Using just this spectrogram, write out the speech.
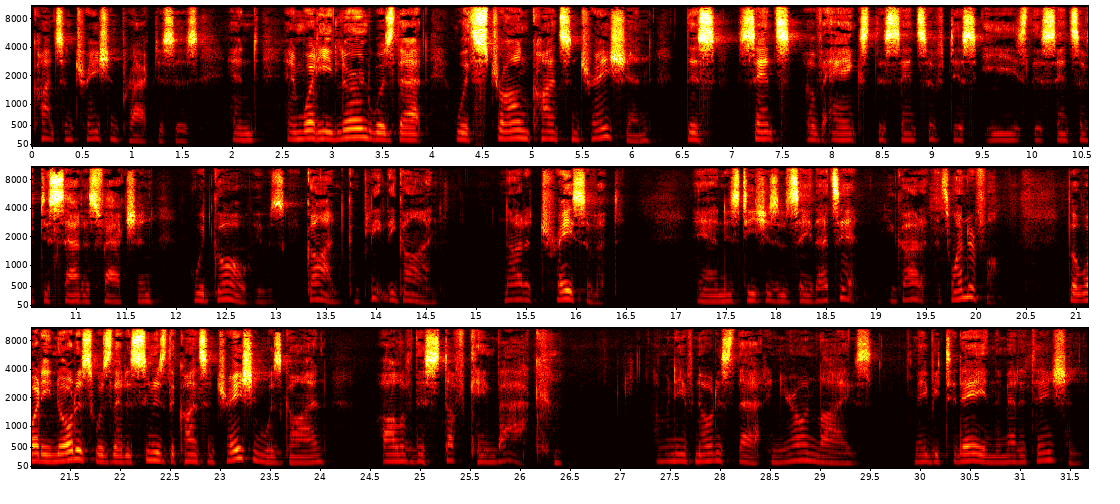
concentration practices. And, and what he learned was that with strong concentration, this sense of angst, this sense of dis ease, this sense of dissatisfaction would go. It was gone, completely gone. Not a trace of it. And his teachers would say, That's it. You got it. That's wonderful. But what he noticed was that as soon as the concentration was gone, all of this stuff came back. How many have noticed that in your own lives? Maybe today in the meditation.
